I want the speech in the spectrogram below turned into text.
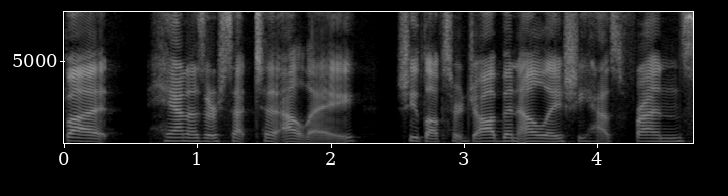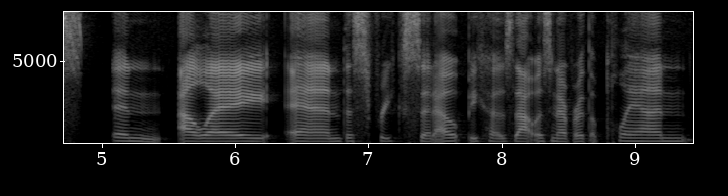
but Hannah's are set to L.A. She loves her job in L.A. She has friends in L.A. and this freaks it out because that was never the plan.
